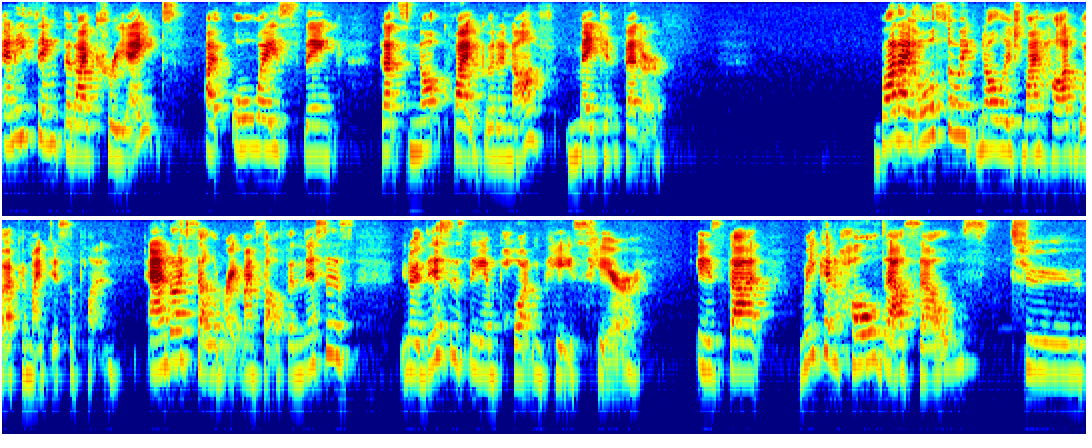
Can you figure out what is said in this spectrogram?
anything that I create, I always think that's not quite good enough, make it better. But I also acknowledge my hard work and my discipline, and I celebrate myself. And this is, you know, this is the important piece here is that we can hold ourselves to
